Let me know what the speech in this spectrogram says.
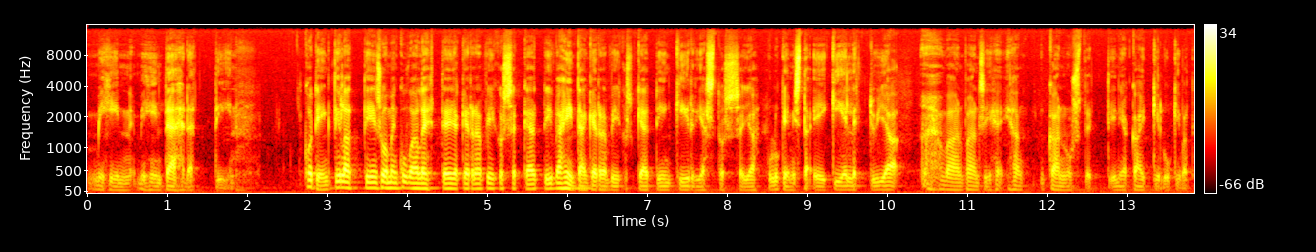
mihin, mihin tähdättiin. Kotiin tilattiin Suomen Kuvalehteen ja kerran viikossa käytiin, vähintään kerran viikossa käytiin kirjastossa ja lukemista ei kielletty, ja, vaan, vaan siihen ihan kannustettiin ja kaikki lukivat.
